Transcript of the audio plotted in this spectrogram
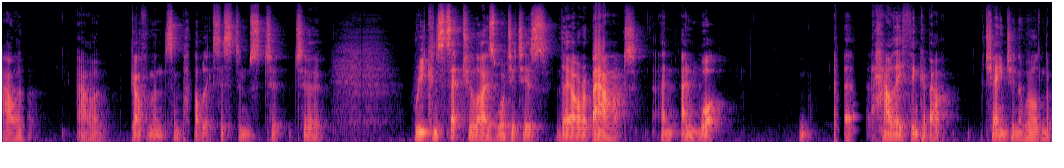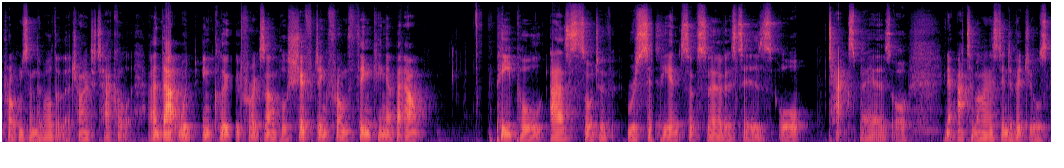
our our governments and public systems to to reconceptualize what it is they are about and and what uh, how they think about change in the world and the problems in the world that they're trying to tackle. And that would include for example shifting from thinking about people as sort of recipients of services or taxpayers or you know atomized individuals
